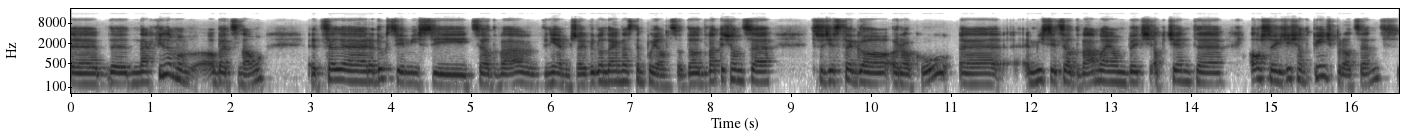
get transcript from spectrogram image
e, na chwilę obecną cele redukcji emisji CO2 w Niemczech wyglądają następująco. Do 2000 30 roku e, emisje CO2 mają być obcięte o 65%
